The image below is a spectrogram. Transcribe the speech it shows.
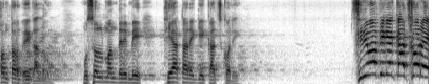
সন্তান হয়ে গেল। মুসলমানদের মেয়ে থিয়েটারে গিয়ে কাজ করে। সিনেমা দিকে কাজ করে।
